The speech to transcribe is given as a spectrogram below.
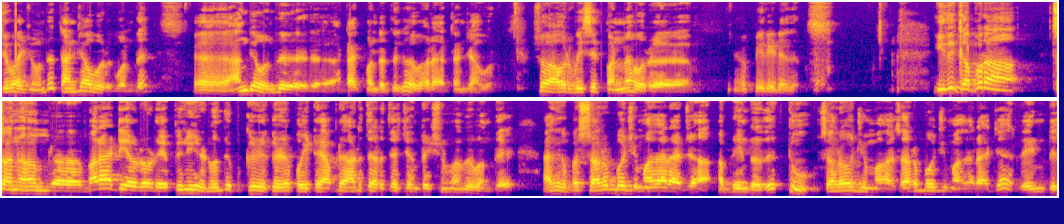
சிவாஜி வந்து தஞ்சாவூருக்கு வந்து அங்கே வந்து அட்டாக் பண்ணுறதுக்கு வரார் தஞ்சாவூர். ஸோ அவர் விசிட் பண்ண ஒரு பீரியட் அது. இதுக்கப்புறம் ச- நம்ம பீரியட் வந்து கீழே கீழே போயிட்டு அப்படியே அடுத்த அடுத்த ஜென்ரேஷன் வந்து வந்து அதுக்கப்புறம் சரபோஜி மகாராஜா அப்படின்றது டூ சரோஜி மகா சரபோஜி மகாராஜா ரெண்டு.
